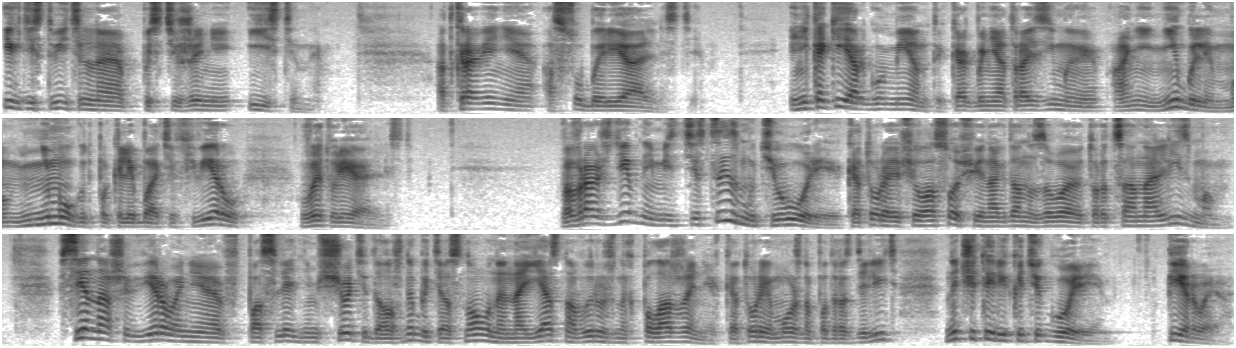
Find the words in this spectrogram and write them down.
их действительное постижение истины, откровение особой реальности. И никакие аргументы, как бы неотразимые они ни были, не могут поколебать их веру в эту реальность. Во враждебной мистицизму теории, которая философию иногда называют рационализмом, все наши верования в последнем счете должны быть основаны на ясно выраженных положениях, которые можно подразделить на четыре категории. Первое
